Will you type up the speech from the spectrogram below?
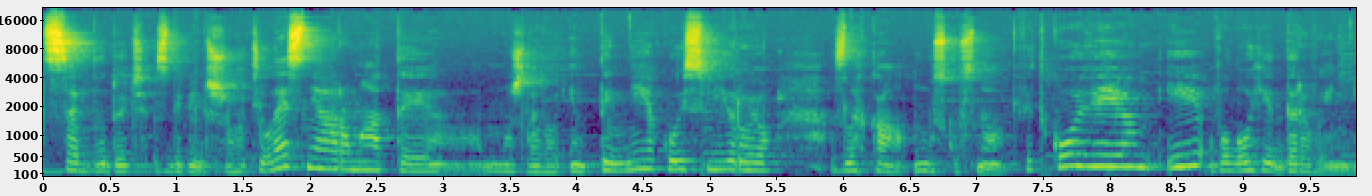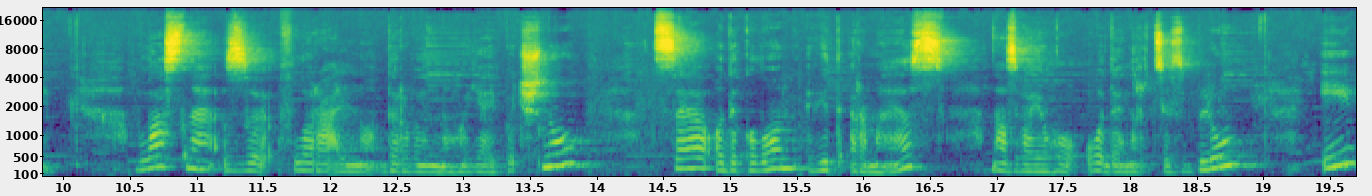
Це будуть здебільшого тілесні аромати, можливо, інтимні якоюсь мірою, злегка мускусно-квіткові і вологі деревинні. Власне, з флорально-деревинного я й почну. Це одеколон від Hermes, назва його Оде Нарцис Блю, і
